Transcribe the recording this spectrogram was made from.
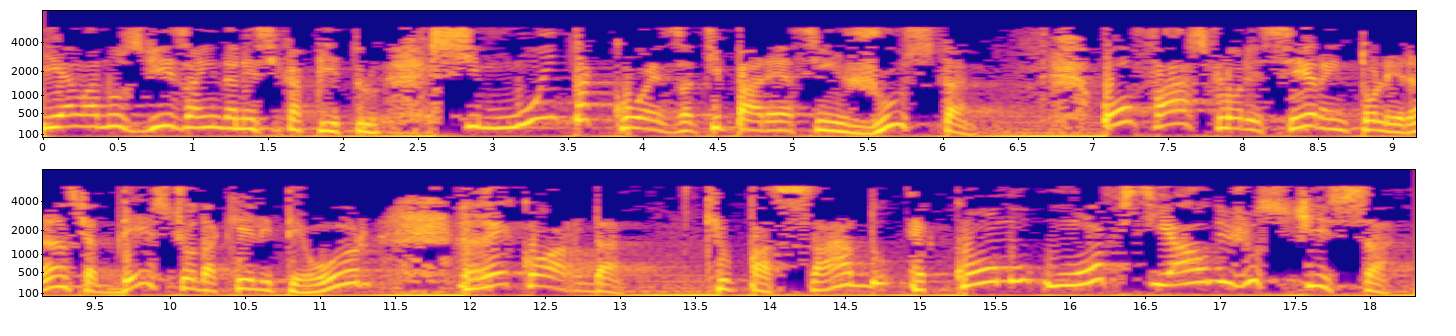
E ela nos diz ainda nesse capítulo: se muita coisa te parece injusta, ou faz florescer a intolerância deste ou daquele teor, recorda que o passado é como um oficial de justiça,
